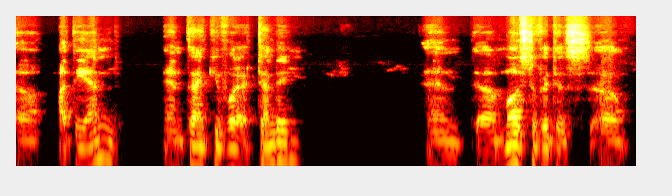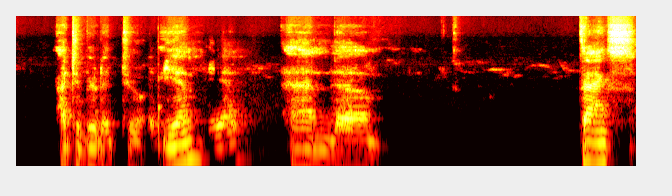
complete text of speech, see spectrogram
uh, at the end, and thank you for attending. And uh, most of it is uh, attributed to Ian. Yeah. And um, thanks.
